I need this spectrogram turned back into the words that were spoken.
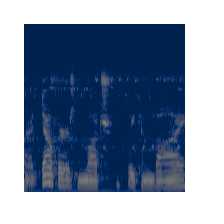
I doubt there's much we can buy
